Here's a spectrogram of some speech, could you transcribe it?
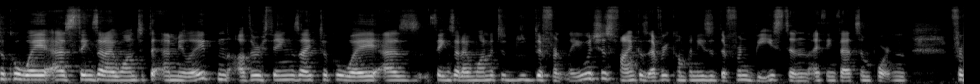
took away as things that I wanted to emulate, and other things I took away as things that I wanted to do differently, which is fine because every company is a different beast, and I think that's important for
